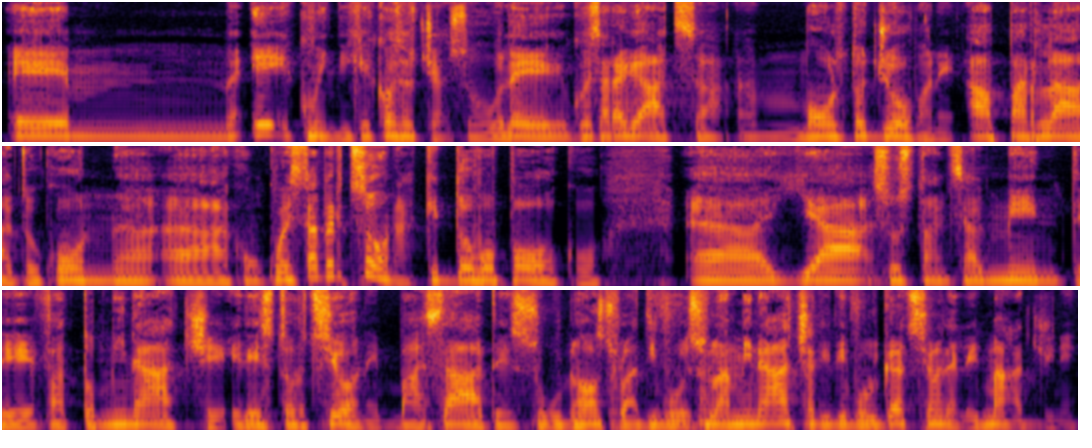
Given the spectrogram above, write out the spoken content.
Ehm, e quindi che cosa è successo? Lei, questa ragazza eh, molto giovane ha parlato con, uh, con questa persona che dopo poco gli ha sostanzialmente fatto minacce ed estorsione basate su, no, sulla, sulla, minaccia di divulgazione delle immagini.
